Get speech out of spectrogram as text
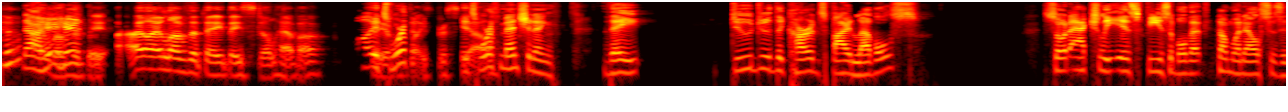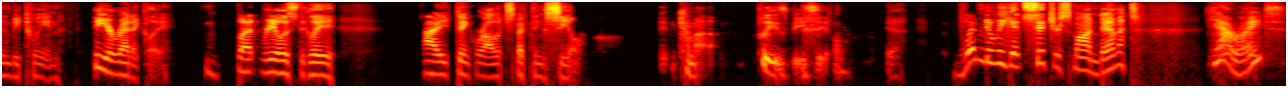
Now, I here- love here- that they. I, I love that they they still have a. Well, it's have a worth place for it's worth mentioning they do do the cards by levels so it actually is feasible that someone else is in between theoretically but realistically i think we're all expecting Ciel Come on, please be Ciel. Yeah. When do we get citrusmon damn it Yeah, right.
